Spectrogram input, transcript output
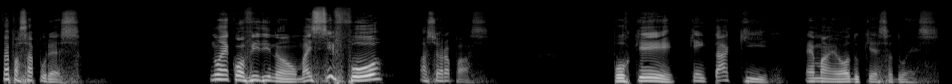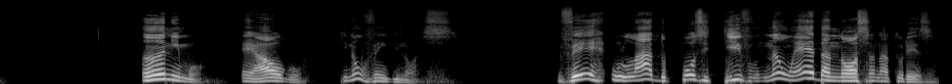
vai passar por essa. Não é Covid, não, mas se for, a senhora passa. Porque quem está aqui é maior do que essa doença. Ânimo é algo que não vem de nós. Ver o lado positivo não é da nossa natureza.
